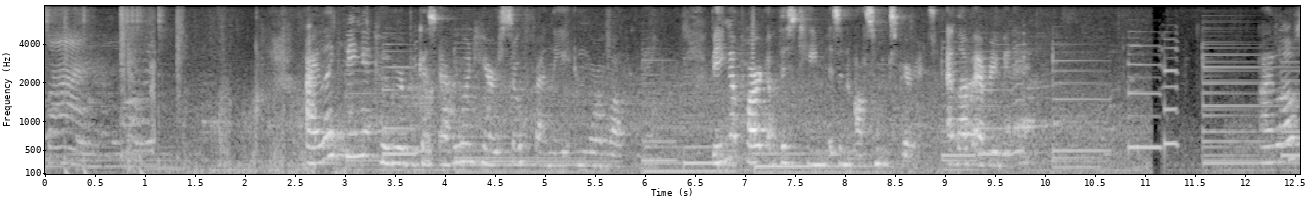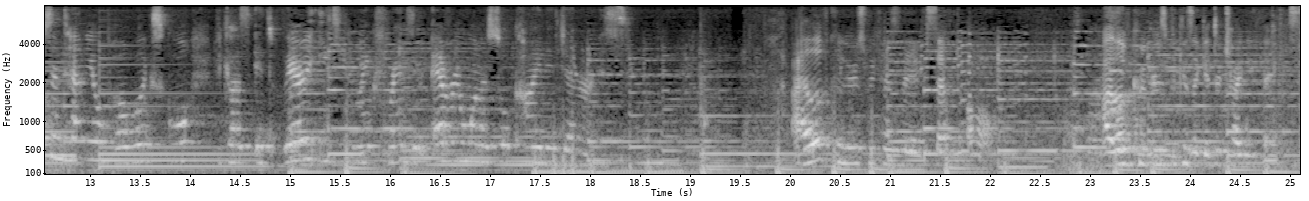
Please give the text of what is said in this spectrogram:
fun. I like being a cougar because everyone here is so friendly and warm welcoming. Being a part of this team is an awesome experience. I love every minute. I love Centennial Public School because it's very easy to make friends and everyone is so kind and generous. I love Cougars because they accept all. I love Cougars because I get to try new things.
